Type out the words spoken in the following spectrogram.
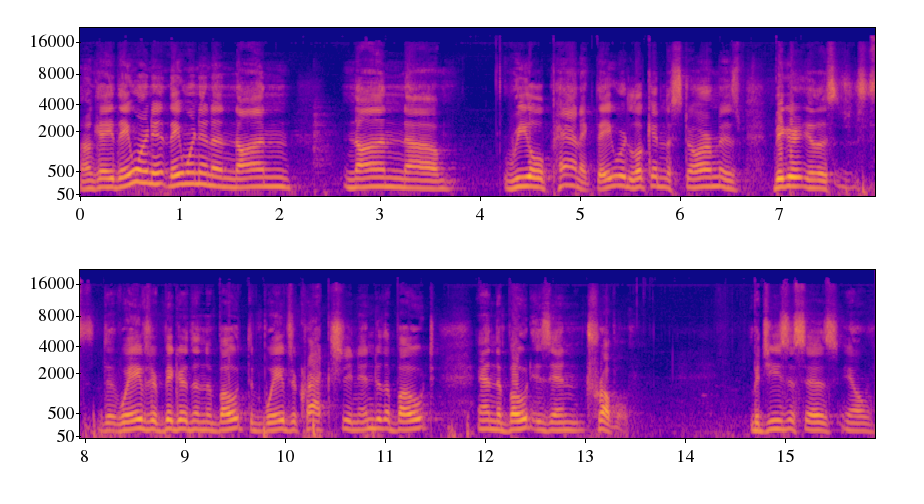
Okay, they weren't in, they weren't in a non non uh, real panic. They were looking, the storm is bigger, you know, the, the, waves are bigger than the boat, the waves are crashing into the boat, and the boat is in trouble. But Jesus says, you know,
